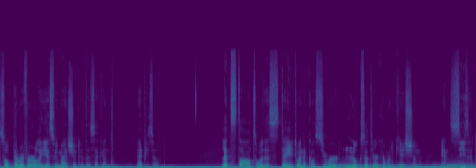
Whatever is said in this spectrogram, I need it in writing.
so peripherally, as we mentioned in the second episode. Let's start with a state when a consumer looks at your communication and sees it,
